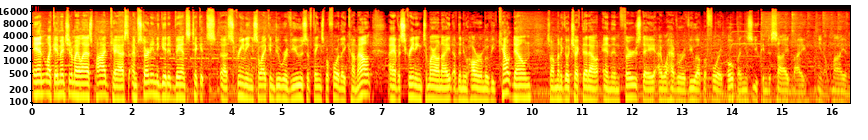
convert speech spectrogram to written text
And like I mentioned in my last podcast, I'm starting to get advanced tickets uh, screening so I can do reviews of things before they come out. I have a screening tomorrow night of the new horror movie Countdown, so I'm going to go check that out. And then Thursday, I will have a review up before it opens. You can decide by, you know, my and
